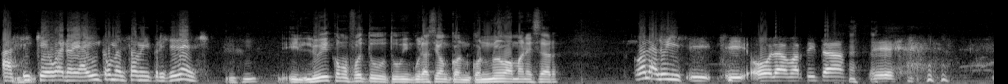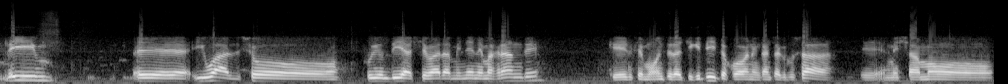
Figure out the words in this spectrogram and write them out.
Así que bueno, y ahí comenzó mi presidencia. Y Luis, ¿cómo fue tu, tu vinculación con, con Nuevo Amanecer? Hola Luis. Y, y- hola Martita. Eh, y, eh, igual, yo fui un día a llevar a mi nene más grande, que en ese momento era chiquitito, jugaban en cancha cruzada. Eh, me llamó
